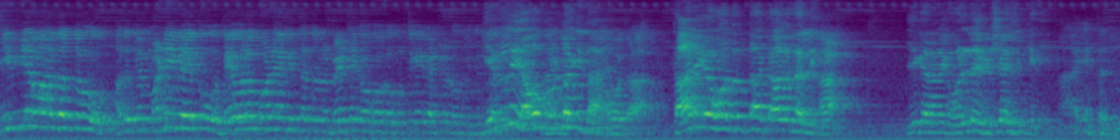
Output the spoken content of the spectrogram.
ದಿವ್ಯವಾದದ್ದು. ಅದಕ್ಕೆ ಮಡಿಬೇಕು ದೇವರ ಕೋಣೆಯಲ್ಲಿದ್ದದನ್ನು ಬೇಟೆಗೆ ಹೋಗುವಾಗ ಗುತ್ತಿಗೆ ಕಟ್ಟಿಡುವುದು ಎಲ್ಲಿ? ಅವ ಕೊಂಡೋಗಿದ್ದ ಹೌದಾ? ಕಾಡಿಗೆ ಹೋದಂತ ಕಾಲದಲ್ಲಿ. ಈಗ ನನಗೆ ಒಳ್ಳೆ ವಿಷಯ ಸಿಕ್ಕಿದೆ. ಪ್ರಸೇನ ಎಂತದ್ದು?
